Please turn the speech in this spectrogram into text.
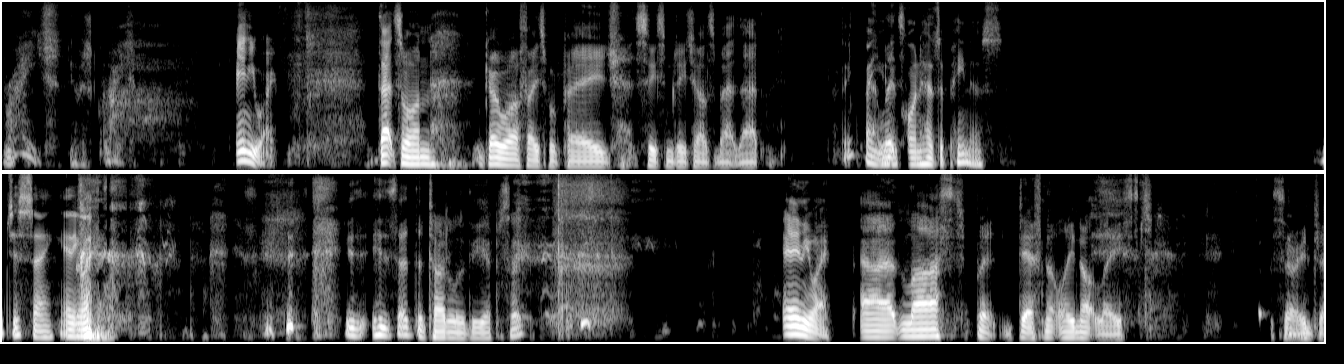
Great. It was great. Anyway, that's on. Go to our Facebook page, see some details about that. I think my let's- unicorn has a penis. Just saying. Anyway, is, is that the title of the episode? anyway, uh, last but definitely not least. Sorry, J-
